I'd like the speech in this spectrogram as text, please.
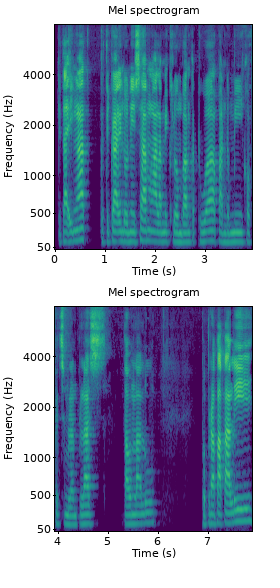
Kita ingat ketika Indonesia mengalami gelombang kedua pandemi COVID-19 tahun lalu, beberapa kali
